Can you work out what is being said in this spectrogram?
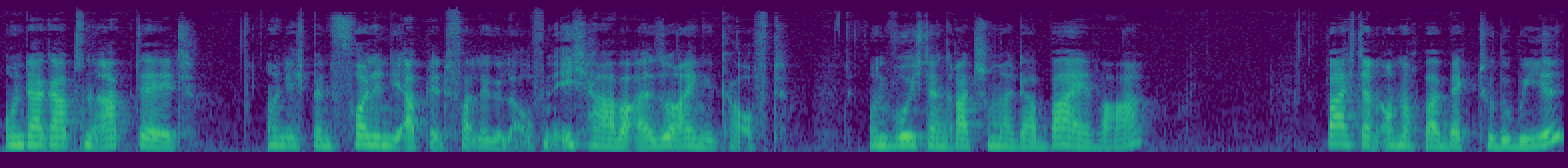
Und da gab es ein Update. Und ich bin voll in die Update-Falle gelaufen. Ich habe also eingekauft. Und wo ich dann gerade schon mal dabei war, war ich dann auch noch bei Back to the Wheel.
